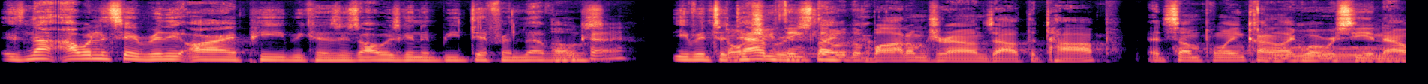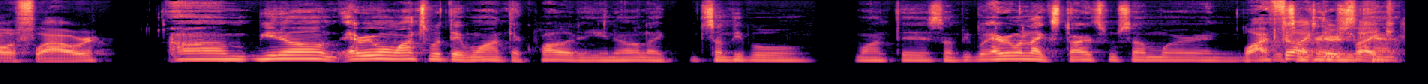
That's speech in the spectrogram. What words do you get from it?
It's not. I wouldn't say really RIP because there's always going to be different levels. okay Even to Don't dabbers, you think though like, the bottom drowns out the top at some point? Kind of like what we're seeing now with flour. Um, you know, everyone wants what they want, their quality, you know, like some people want this, some people everyone like starts from somewhere and Well, I feel like there's like can't-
